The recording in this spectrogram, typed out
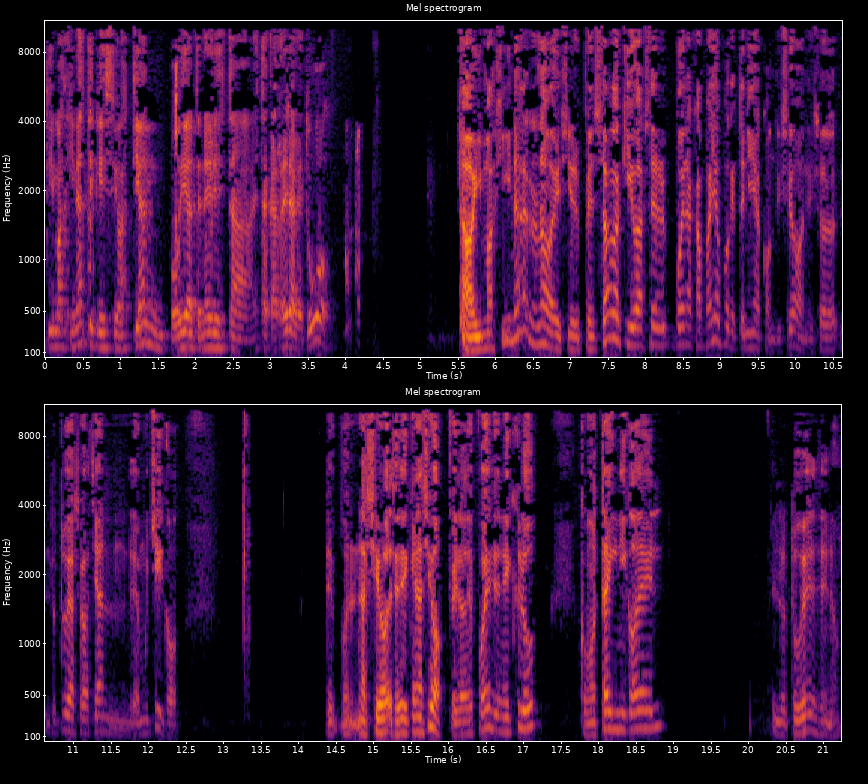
te imaginaste que Sebastián podía tener esta, esta carrera que tuvo? No, imaginar no, es decir, pensaba que iba a ser buena campaña porque tenía condiciones. Yo lo tuve a Sebastián desde muy chico nació desde que nació, pero después en el club, como técnico de él, lo tuve desde no,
